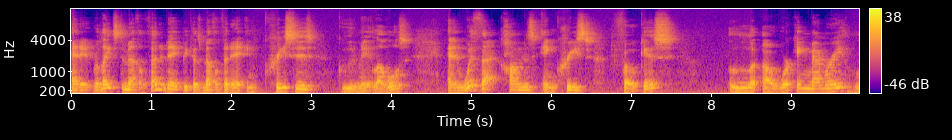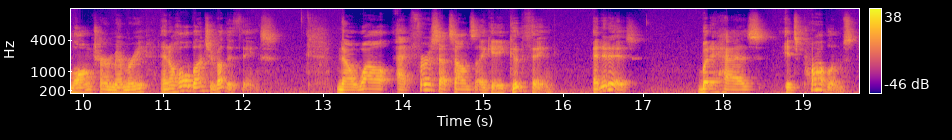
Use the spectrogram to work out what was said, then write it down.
And it relates to methylphenidate because methylphenidate increases glutamate levels and with that comes increased focus, uh, working memory, long-term memory, and a whole bunch of other things. Now, while at first that sounds like a good thing, and it is, but it has its problems.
